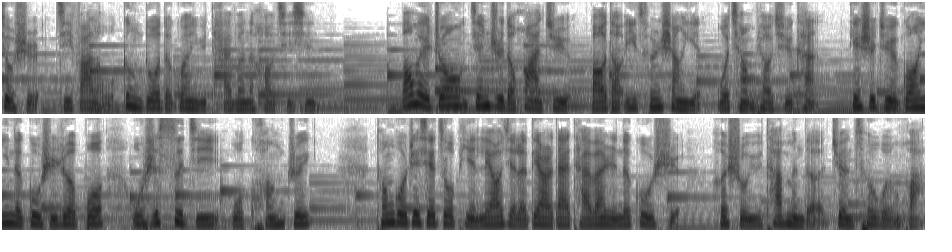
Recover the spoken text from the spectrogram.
就是激发了我更多的关于台湾的好奇心。王伟忠监制的话剧《宝岛一村》上演，我抢票去看。电视剧《光阴的故事》热播五十四集，我狂追。通过这些作品，了解了第二代台湾人的故事。和属于他们的眷村文化，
